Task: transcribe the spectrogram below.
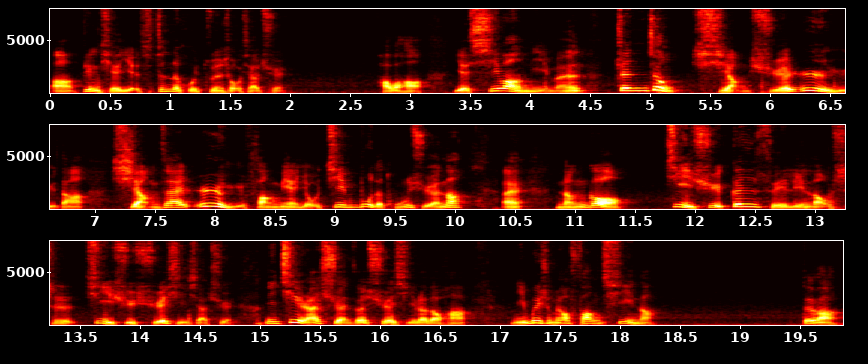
啊，并且也是真的会遵守下去，好不好？也希望你们真正想学日语的，想在日语方面有进步的同学呢，哎，能够继续跟随林老师继续学习下去。你既然选择学习了的话，你为什么要放弃呢？对吧？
